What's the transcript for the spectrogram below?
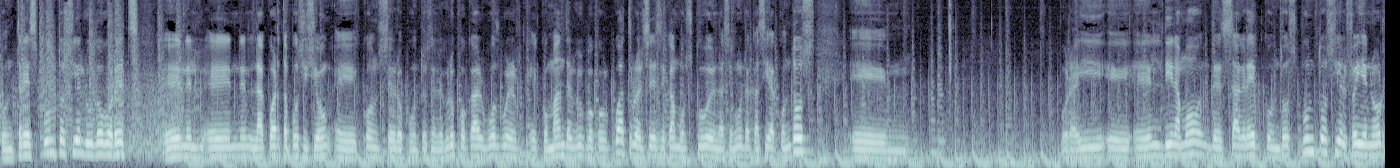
con 3 puntos y el Ludo Goretz en, la cuarta posición con 0 puntos. En el grupo Carl Woodward comanda el grupo con 4, el CSK Moscú en la segunda casilla con 2. Por ahí eh, el Dinamo de Zagreb con dos puntos y el Feyenoord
